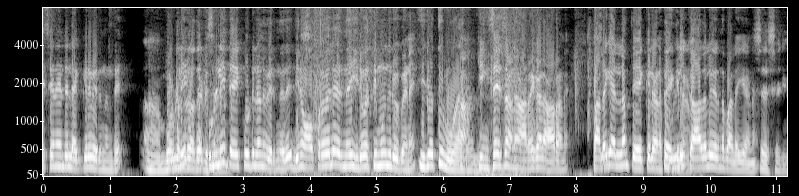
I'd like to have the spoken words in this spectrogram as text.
ഡിസൈൻ അതിന്റെ ലെഗിൽ വരുന്നുണ്ട്. ഫുള്ളി തേക്കൂട്ടിലാണ് വരുന്നത്. ഇതിന് ഓഫർ വില വരുന്നത് ഇരുപത്തിമൂന്ന് രൂപയാണ്. ഇരുപത്തി മൂവായിരം കിങ് സൈസ് ആണ് ആറേകാൽ ആറാണ്. പലക എല്ലാം തേക്കിലാണ്. കാതൽ വരുന്ന പലകയാണ്. ശരി ശരി.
